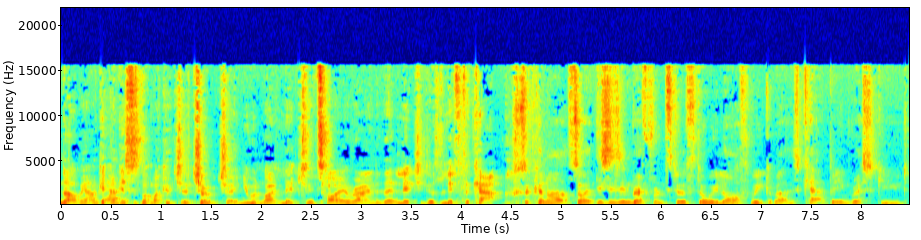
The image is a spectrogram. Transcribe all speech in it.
no, I mean, I guess, I guess it's not like a, ch- a choke chain. You wouldn't like literally tie it around and then literally just lift the cat. So can I? Sorry, this is in reference to a story last week about this cat being rescued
